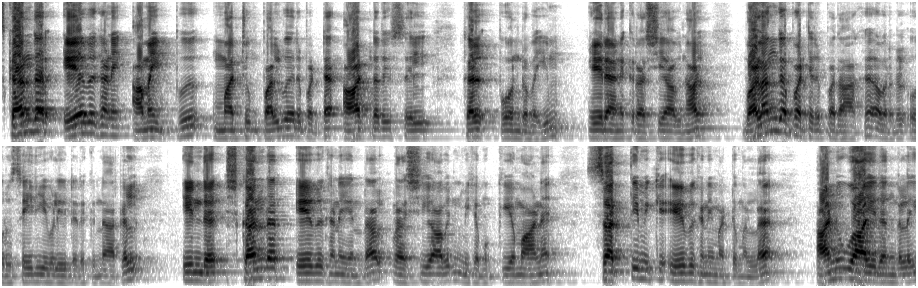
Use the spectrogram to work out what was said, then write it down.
ஸ்கந்தர் ஏவுகணை அமைப்பு மற்றும் பல்வேறுபட்ட ஆட்லரி செல்கள் போன்றவையும் ஈரானுக்கு ரஷ்யாவினால் வழங்கப்பட்டிருப்பதாக அவர்கள் ஒரு செய்தியை வெளியிட்டிருக்கின்றார்கள். இந்த ஸ்கந்தர் ஏவுகணை என்றால் ரஷ்யாவின் மிக முக்கியமான சக்திமிக்க ஏவுகணை மட்டுமல்ல அணு ஆயுதங்களை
